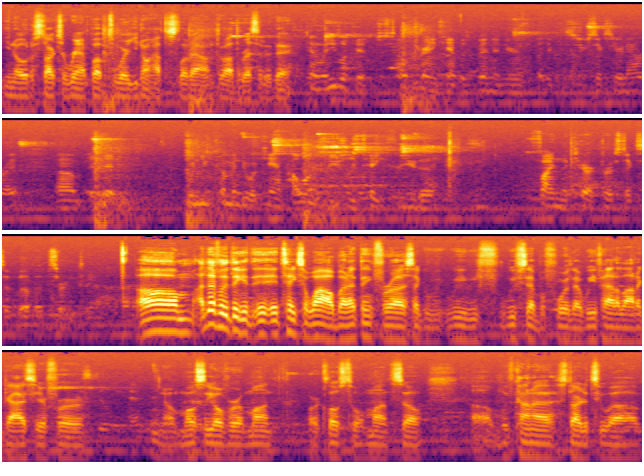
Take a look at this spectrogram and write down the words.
you know to start to ramp up to where you don't have to slow down throughout the rest of the day. And when you look at just how training camp has been in your, I think this is your sixth year now, right? Um, it, it, when you come into a camp, how long does it usually take for you to find the characteristics of, of a certain team? Um, I definitely think it, it, it, takes a while, but I think for us, like we, we've, we've said before, that we've had a lot of guys here for you know, mostly over a month or close to a month. So um, we've kind of started to um,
